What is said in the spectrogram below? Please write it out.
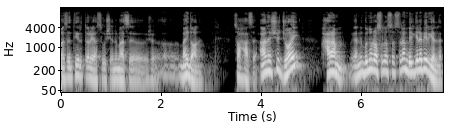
masalan territoriyasi o'sha nimasi o'sha e, maydoni sohasi. Ana shu joy haram. Ya'ni buni rasululloh sollallohu alayhi vasallam belgilab berganlar.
